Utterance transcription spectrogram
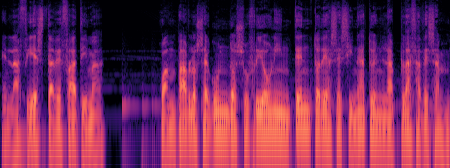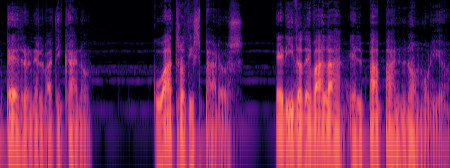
en la fiesta de Fátima, Juan Pablo II sufrió un intento de asesinato en la Plaza de San Pedro en el Vaticano. Cuatro disparos. Herido de bala, el Papa no murió.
